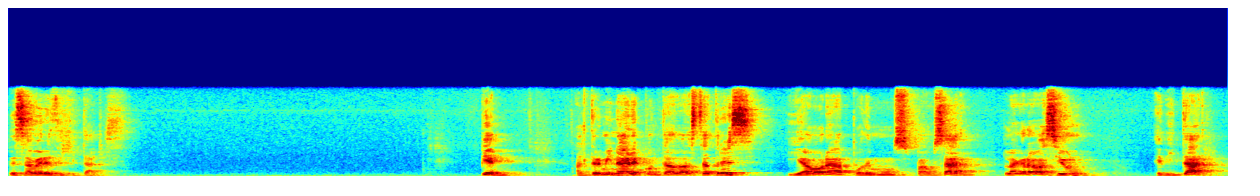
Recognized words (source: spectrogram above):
de saberes digitales. Bien, al terminar he contado hasta tres y ahora podemos pausar la grabación, editar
